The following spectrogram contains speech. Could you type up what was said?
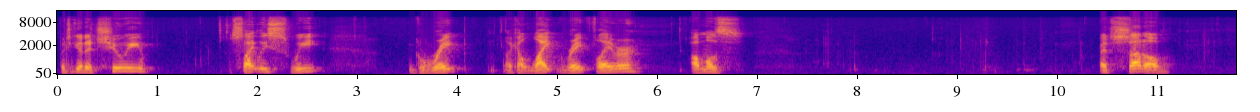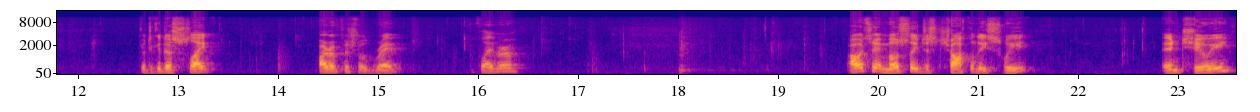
but you get a chewy, slightly sweet grape, like a light grape flavor, almost. It's subtle, but you get a slight artificial grape flavor. I would say mostly just chocolatey sweet and chewy.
